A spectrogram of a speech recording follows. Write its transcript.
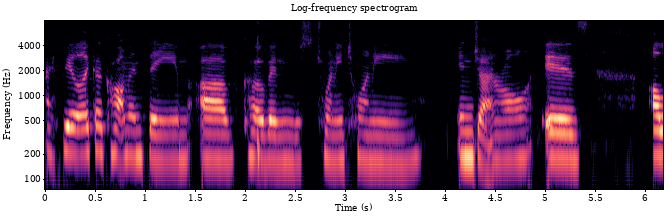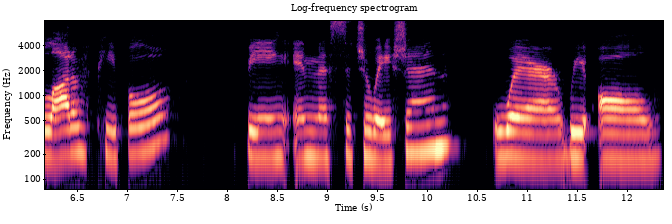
I feel like a common theme of COVID and just 2020 in general is a lot of people being in this situation where we all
